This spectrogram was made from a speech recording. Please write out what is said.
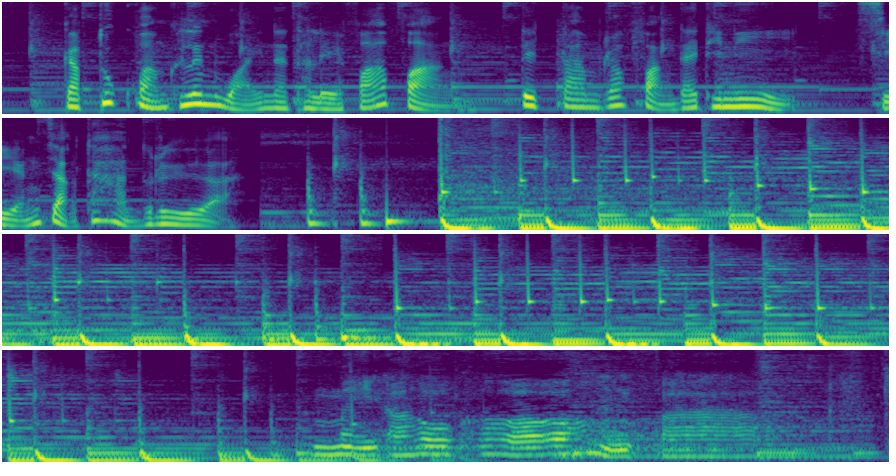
กับทุกความเคลื่อนไหวในทะเลฟ้าฝั่ง ติดตามรับฟังได้ที่นี่ เสียงจากทหารเรือ ไม่เอาของฝาก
